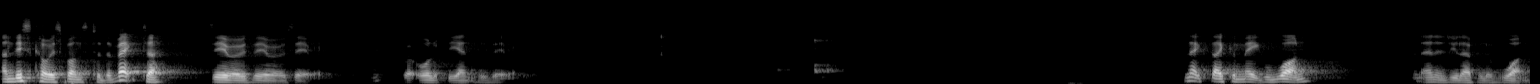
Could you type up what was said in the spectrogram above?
And this corresponds to the vector 0, 0, 0, where all of the n's are 0. Next, I can make 1, an energy level of 1.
